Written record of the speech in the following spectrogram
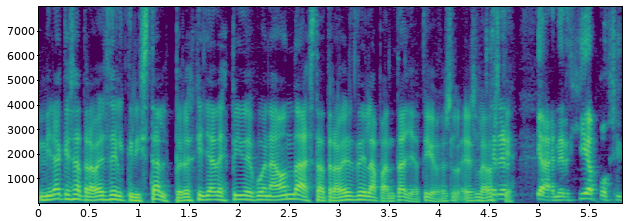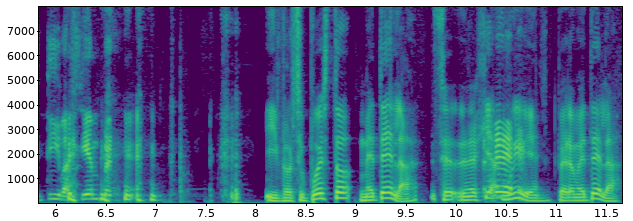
Mira que es a través del cristal, pero es que ya despides buena onda hasta a través de la pantalla, tío. Es, la hostia. Energía, energía positiva, siempre. Y por supuesto, metela. Energía, muy bien, pero metela.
